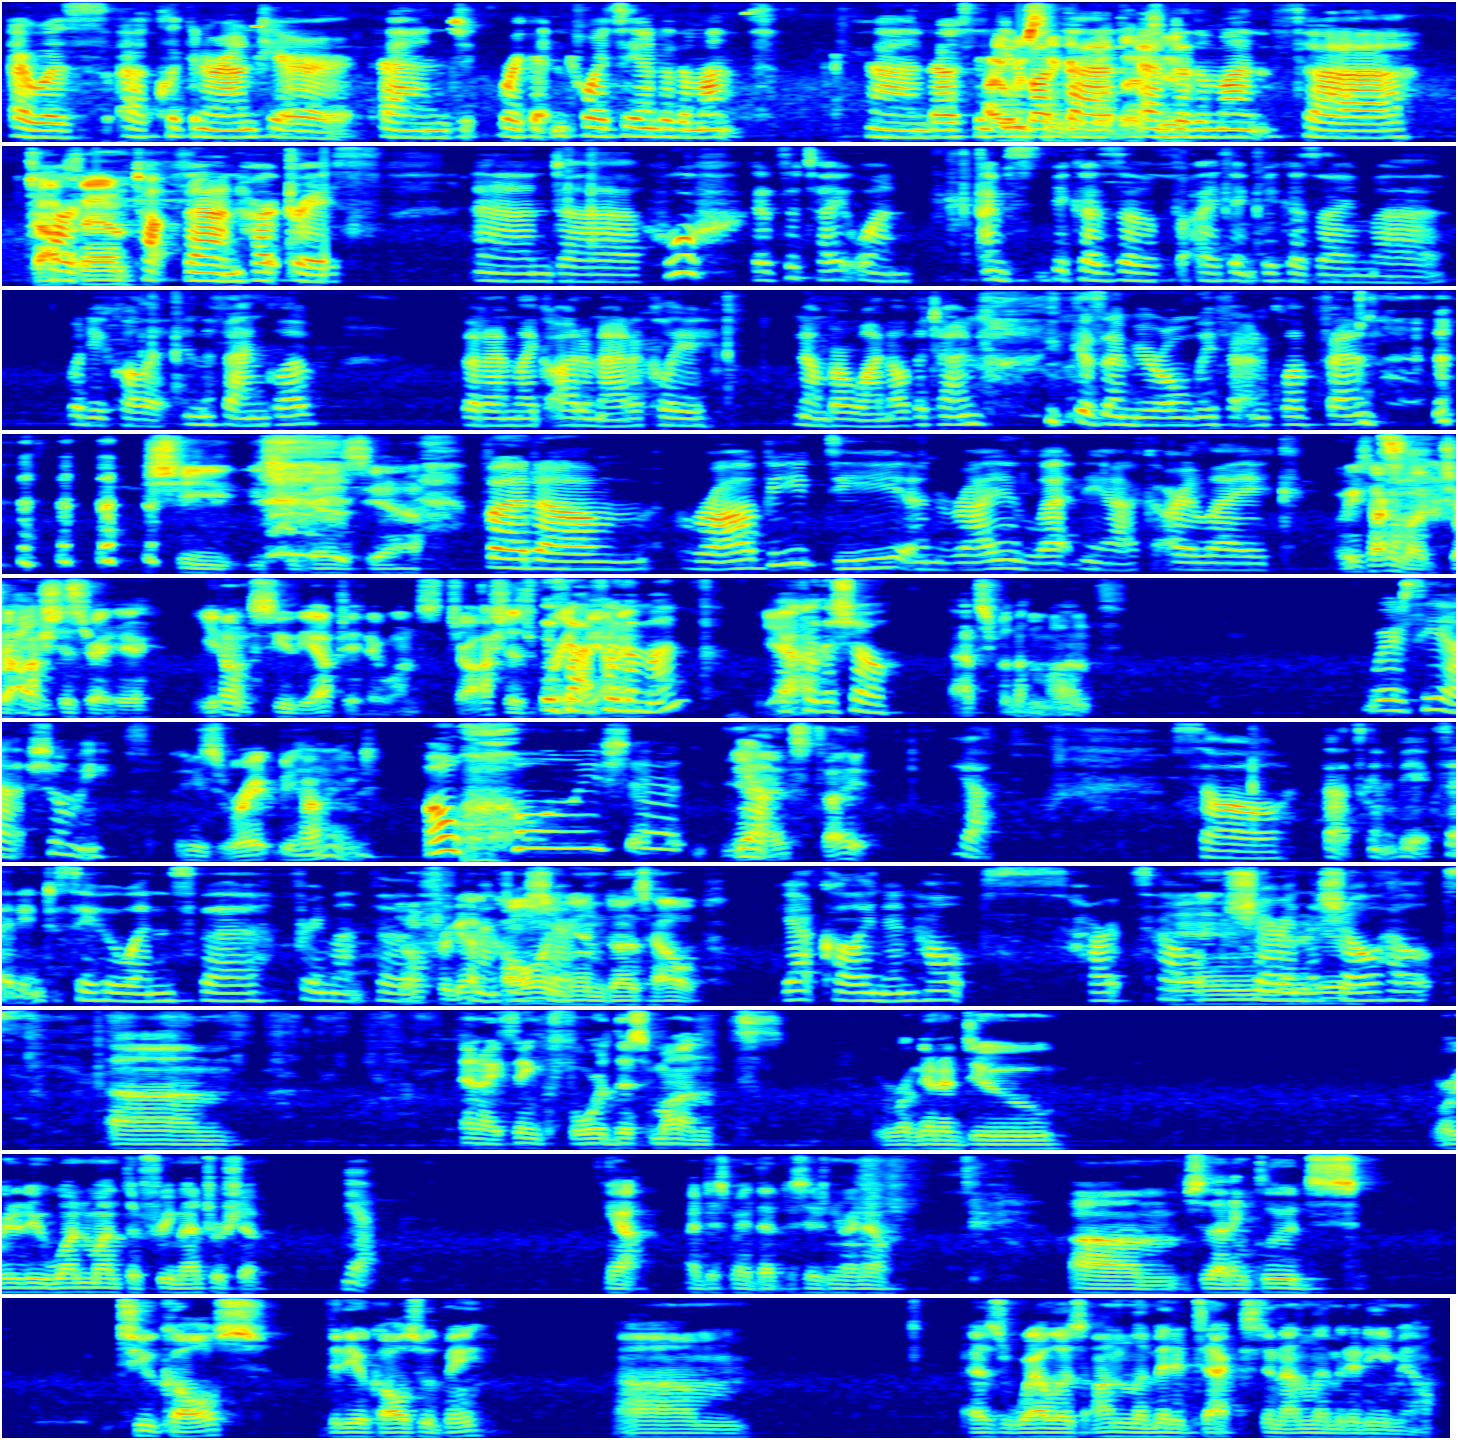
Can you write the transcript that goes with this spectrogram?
I was uh, clicking around here, and we're getting towards the end of the month, and I was thinking was about thinking that, about that end too. of the month uh, Top heart, fan. top fan heart race, and uh, whew, it's a tight one. I'm because of I think because I'm uh, what do you call it in the fan club that I'm like automatically number one all the time because I'm your only fan club fan. She she does, yeah. But um, Robbie D and Ryan Letniak are like. What are you talking about? Josh is right here. You don't see the updated ones. Josh is Is right that for the behind. month? Or Yeah, for the show? That's for the month. Where's he at? Show me. He's right behind. Oh, holy shit. Yeah, Yeah. it's tight. Yeah. So that's going to be exciting to see who wins the free month of Don't forget, calling in does help. Yeah, calling in helps. Hearts help. And Sharing the do. show helps. Um, and I think for this month, we're gonna do we're gonna do one month of free mentorship. Yeah. Yeah, I just made that decision right now. Um, so that includes two calls, video calls with me, um, as well as unlimited text and unlimited email.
